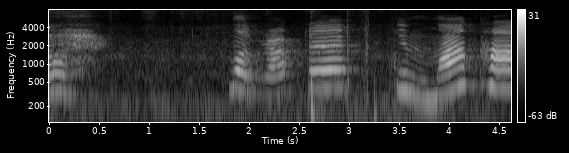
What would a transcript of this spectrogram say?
โอ้ยหมดรักเจ๊อิ่ มมากค่ะ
